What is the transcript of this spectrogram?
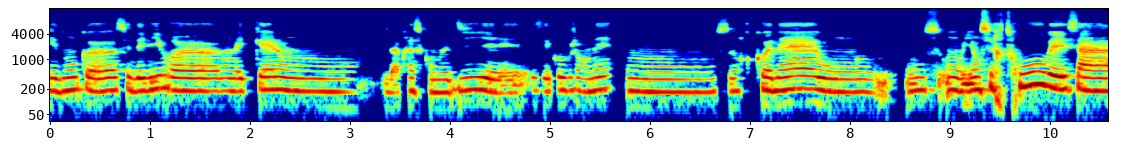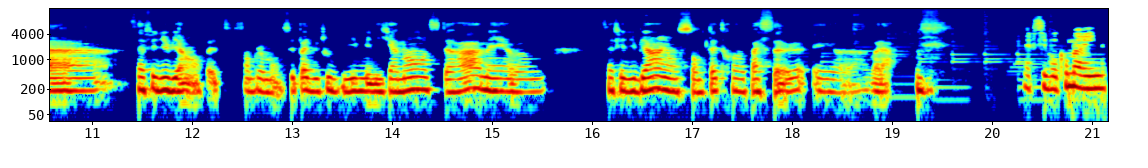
Et donc, euh, c'est des livres dans lesquels on, d'après ce qu'on me dit et les échos que j'en ai, on se reconnaît, on, on, s'y retrouve et ça, ça fait du bien en fait, simplement. C'est pas du tout des médicaments, etc. Mais euh, ça fait du bien et on se sent peut-être pas seul. Et euh, voilà. Merci beaucoup Marine.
